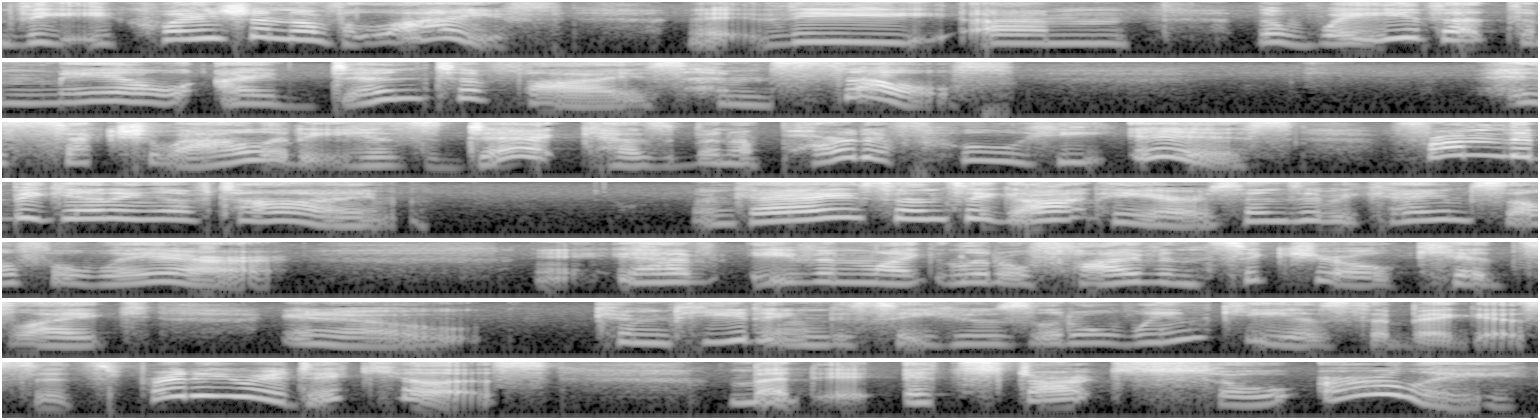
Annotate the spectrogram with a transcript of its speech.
the equation of life, the um, the way that the male identifies himself his sexuality, his dick, has been a part of who he is from the beginning of time. Okay? Since he got here, since he became self aware. You have even like little five and six year old kids, like, you know, competing to see whose little winky is the biggest. It's pretty ridiculous. But it, it starts so early.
